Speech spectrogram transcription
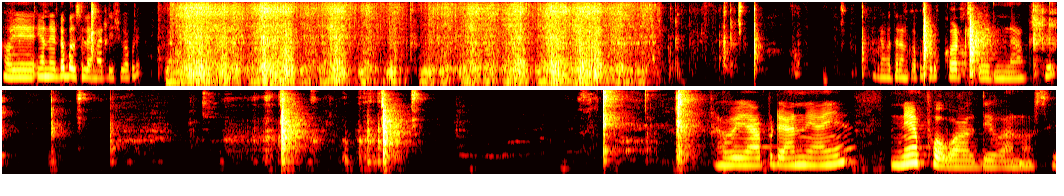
હવે એને ડબલ સિલાઈ મારી દઈશું આપણે આપણે કટ કરી નાખશું. હવે આપણે આને અહીંયા નેફો વાળ દેવાનો છે.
